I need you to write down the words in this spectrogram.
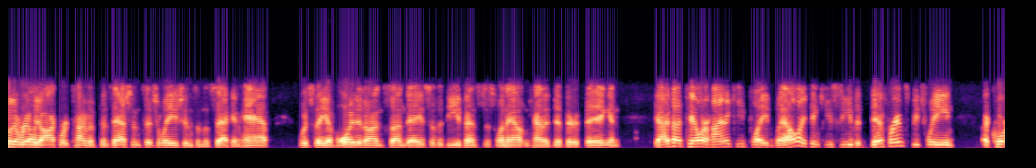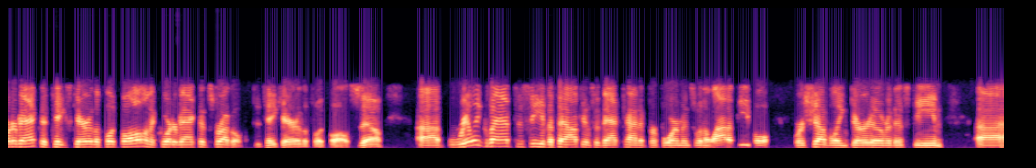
put in really awkward time of possession situations in the second half, which they avoided on Sunday. So the defense just went out and kind of did their thing. And yeah, I thought Taylor Heinicke played well. I think you see the difference between – a quarterback that takes care of the football and a quarterback that struggled to take care of the football. So, uh, really glad to see the Falcons with that kind of performance when a lot of people were shoveling dirt over this team. Uh,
